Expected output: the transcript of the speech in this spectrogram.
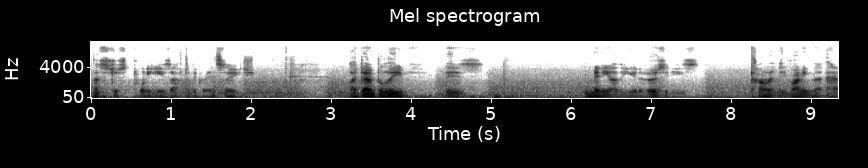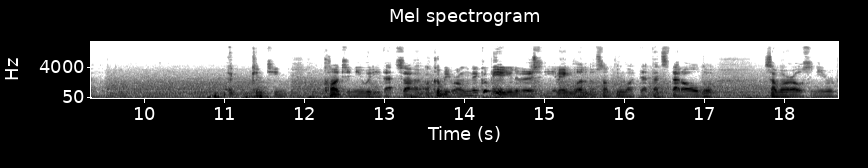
That's just 20 years after the Grand Siege. I don't believe there's many other universities currently running that have a continu- continuity that so I could be wrong. There could be a university in England or something like that that's that old or somewhere else in Europe.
